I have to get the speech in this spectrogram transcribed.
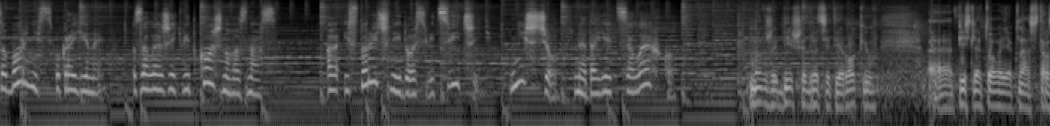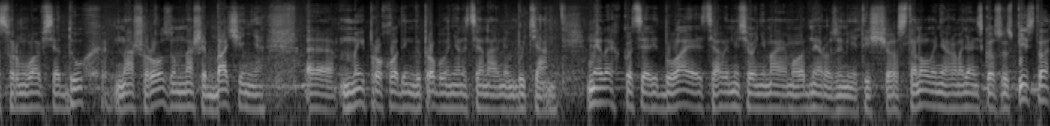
Соборність України залежить від кожного з нас, а історичний досвід свідчить, ніщо не дається легко. Ми вже більше 20 років Після того, як в нас трансформувався дух, наш розум, наше бачення, е, ми проходимо випробування національним буттям. Нелегко це відбувається, але ми сьогодні маємо одне розуміти, що становлення громадянського суспільства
